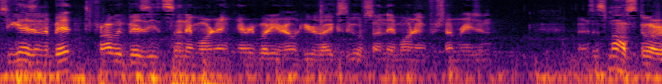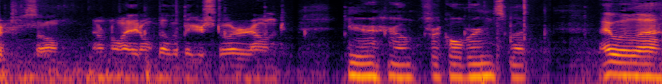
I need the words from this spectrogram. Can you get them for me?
see you guys in a bit. Probably busy. It's Sunday morning. Everybody around here likes to go Sunday morning for some reason. It's a small store, so I don't know why they don't build a bigger store around here, around for Coborn's, but I will uh,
